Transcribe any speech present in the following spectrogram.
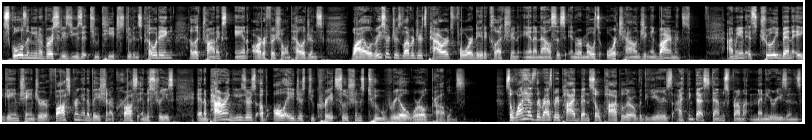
Schools and universities use it to teach students coding, electronics, and artificial intelligence, while researchers leverage its power for data collection and analysis in remote or challenging environments. I mean, it's truly been a game changer, fostering innovation across industries and empowering users of all ages to create solutions to real world problems. So, why has the Raspberry Pi been so popular over the years? I think that stems from many reasons.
